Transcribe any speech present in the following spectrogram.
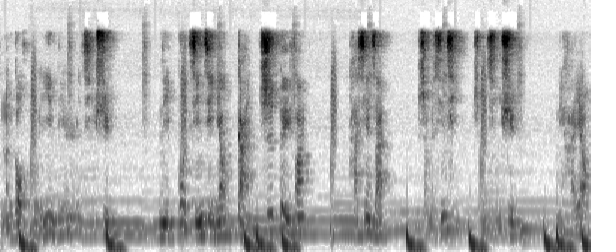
能够回应别人的情绪。你不仅仅要感知对方他现在什么心情、什么情绪，你还要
